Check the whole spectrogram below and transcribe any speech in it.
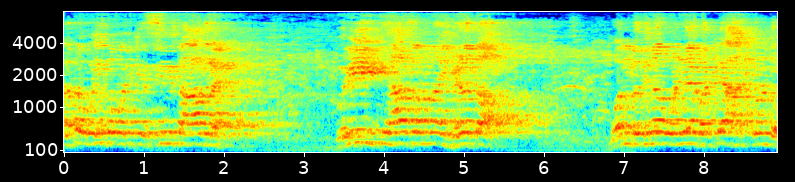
ಗತ ವೈಭವಕ್ಕೆ ಸೀಮಿತ ಆದರೆ ಬರೀ ಇತಿಹಾಸವನ್ನ ಹೇಳ್ತಾ ಒಂದು ದಿನ ಒಳ್ಳೆ ಬಟ್ಟೆ ಹಾಕೊಂಡು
